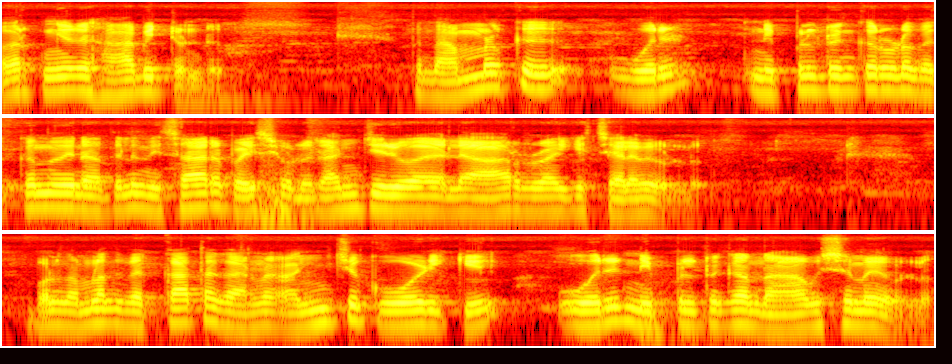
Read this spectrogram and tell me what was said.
അവർക്കിങ്ങനൊരു ഹാബിറ്റുണ്ട് അപ്പം നമ്മൾക്ക് ഒരു നിപ്പിൾ ഡ്രിങ്കറൂടെ വെക്കുന്നതിനകത്തിൽ നിസാര പൈസയുള്ളൂ. ഒരു അഞ്ച് രൂപ അല്ല ആറ് രൂപയ്ക്ക് ചിലവേ ഉള്ളൂ. അപ്പോൾ നമ്മളത് വെക്കാത്ത കാരണം അഞ്ച് കോഴിക്ക് ഒരു നിപ്പിൾ ഡ്രിങ്കറിന് ആവശ്യമേ ഉള്ളൂ.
